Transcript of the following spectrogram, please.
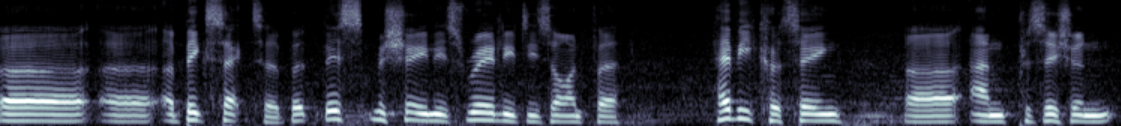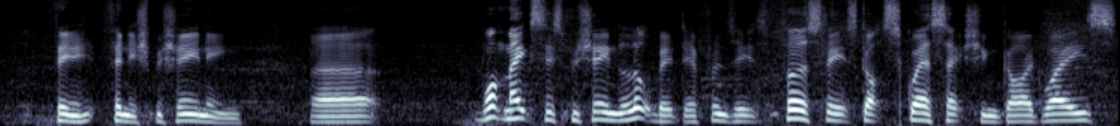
uh, uh, a big sector, but this machine is really designed for heavy cutting uh, and precision fin finish machining. What makes this machine a little bit different is firstly it's got square section guideways,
